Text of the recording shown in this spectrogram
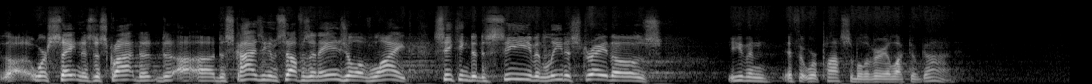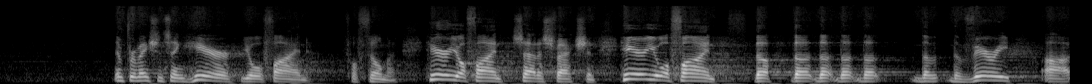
uh, where Satan is descri- uh, uh, disguising himself as an angel of light, seeking to deceive and lead astray those, even if it were possible, the very elect of God. Information saying, here you'll find fulfillment. Here you'll find satisfaction. Here you will find the, the, the, the, the, the, the very uh,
